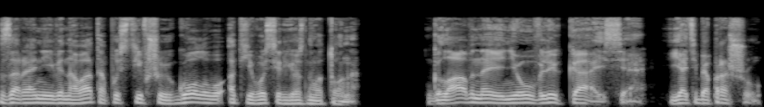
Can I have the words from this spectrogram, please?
заранее виноват опустившую голову от его серьезного тона. «Главное, не увлекайся, я тебя прошу.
